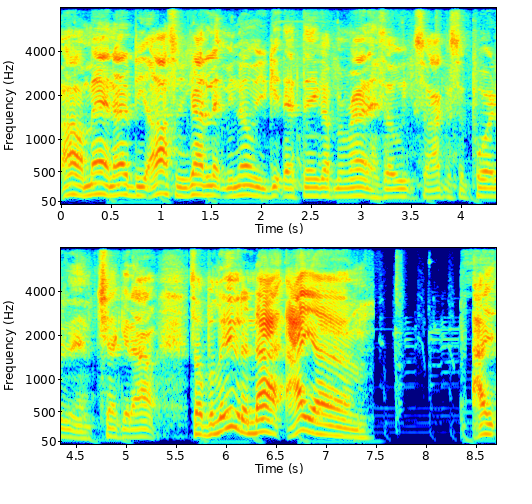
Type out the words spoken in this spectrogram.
Oh man, that'd be awesome! You gotta let me know when you get that thing up and running, so we, so I can support it and check it out. So believe it or not, I um. I,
